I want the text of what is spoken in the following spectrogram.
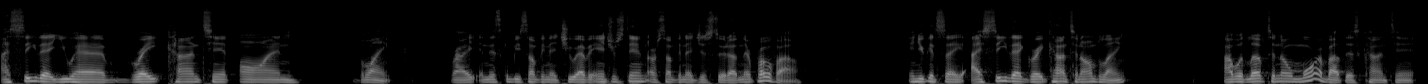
I see that you have great content on blank right? And this could be something that you have an interest in or something that just stood out in their profile. And you can say, I see that great content on blank. I would love to know more about this content.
